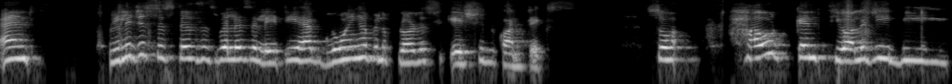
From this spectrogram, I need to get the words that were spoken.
And religious sisters as well as the laity have growing up in a pluralistic context. So how can theology be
